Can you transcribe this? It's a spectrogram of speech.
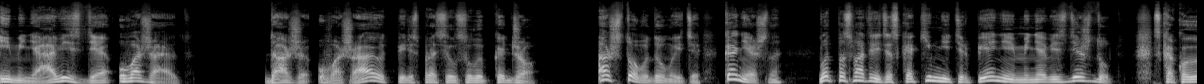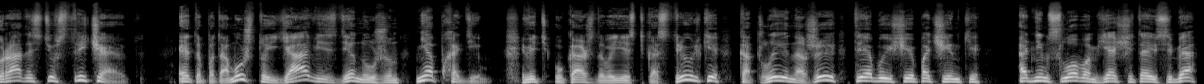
и меня везде уважают». «Даже уважают?» — переспросил с улыбкой Джо. «А что вы думаете? Конечно. Вот посмотрите, с каким нетерпением меня везде ждут, с какой радостью встречают». Это потому, что я везде нужен, необходим. Ведь у каждого есть кастрюльки, котлы, ножи, требующие починки. Одним словом, я считаю себя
